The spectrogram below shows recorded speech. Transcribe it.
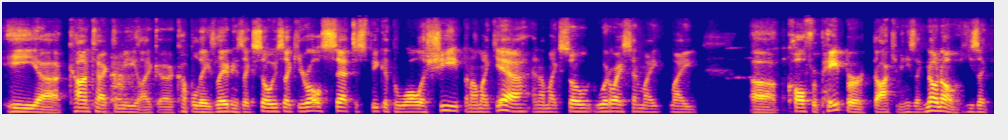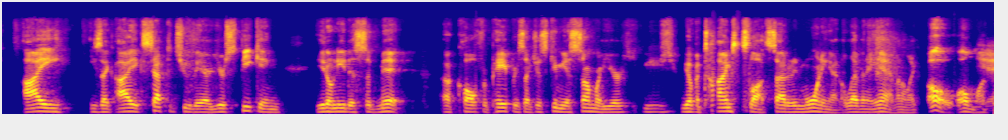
he uh, contacted me like a couple days later. He's like, "So he's like, you're all set to speak at the Wall of Sheep," and I'm like, "Yeah." And I'm like, "So where do I send my my uh, call for paper document?" He's like, "No, no." He's like, "I." He's like, "I accepted you there. You're speaking. You don't need to submit a call for paper." He's like, "Just give me a summary. You're you, you have a time slot Saturday morning at 11 a.m." And I'm like, "Oh, oh my yeah.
